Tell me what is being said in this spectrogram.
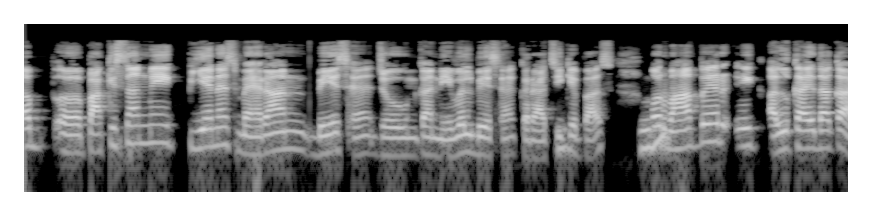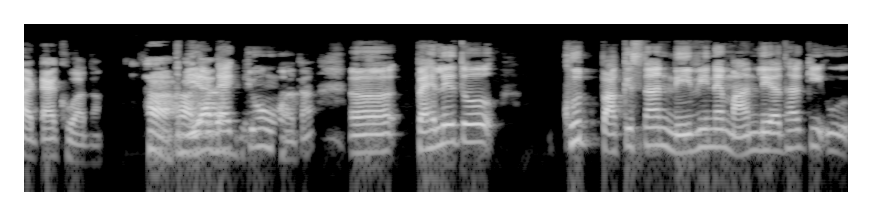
अब पाकिस्तान में एक पीएनएस मेहरान बेस है जो उनका नेवल बेस है कराची के पास हम्म। और वहाँ पर एक अलकायदा का अटैक हुआ था। हाँ, हाँ, ये अटैक क्यों हुआ था? आ, पहले तो खुद पाकिस्तान नेवी ने मान लिया था कि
